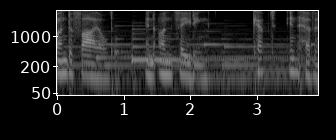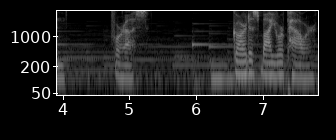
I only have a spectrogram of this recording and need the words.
undefiled, and unfading, kept in heaven for us. Guard us by your power,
